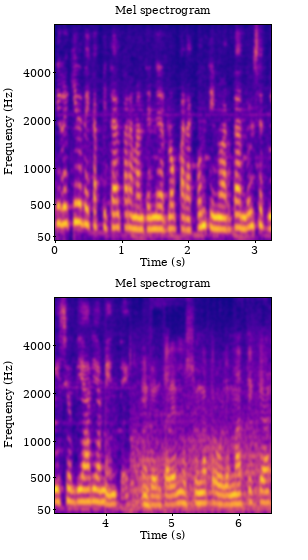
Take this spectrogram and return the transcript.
y requiere de capital para mantenerlo para continuar dando el servicio diariamente. Enfrentaremos una problemática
